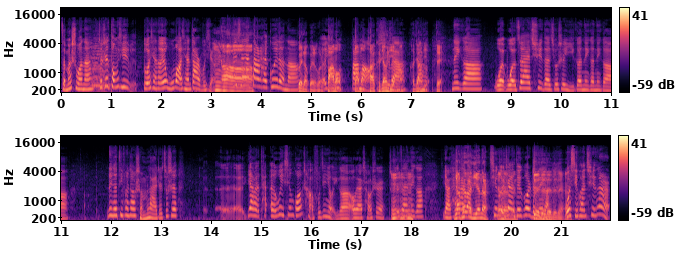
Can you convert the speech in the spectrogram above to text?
怎么说呢？就这东西多少钱都要五毛钱袋儿不行，嗯啊啊但现在袋儿还贵了呢。贵了贵了贵了，呃八毛八毛可降解是吧嘛，可降解啊。对，那个我我最爱去的就是一个那个那个那个地方叫什么来着？就是呃亚太呃卫星广场附近有一个欧亚超市，就是在那个亚太亚太大街那儿轻轨站对过的那个，对对对对对我喜欢去那儿。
